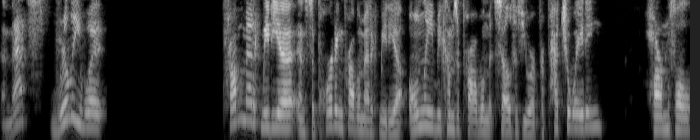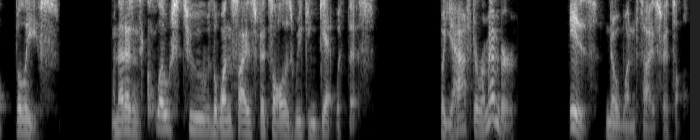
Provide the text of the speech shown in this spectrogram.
And that's really what problematic media and supporting problematic media only becomes a problem itself if you are perpetuating harmful beliefs. And that is as close to the one size fits all as we can get with this. But you have to remember, is no one size fits all.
